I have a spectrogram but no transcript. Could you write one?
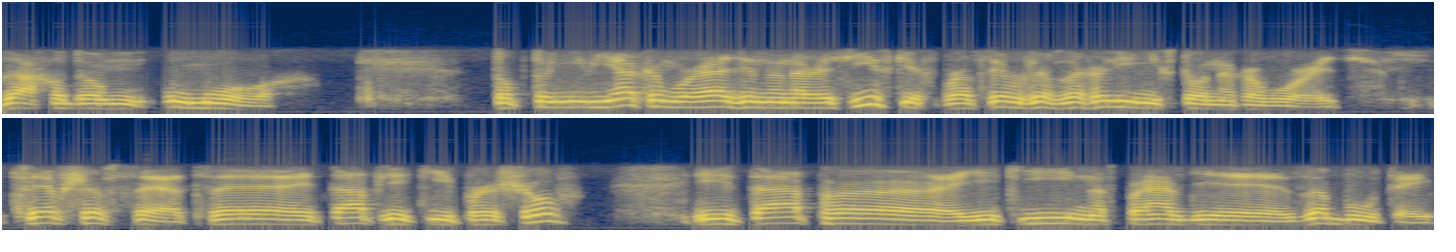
заходом умовах. Тобто ні в якому разі не на російських про це вже взагалі ніхто не говорить. Це вже все. Це етап, який пройшов, і етап, е, який насправді забутий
